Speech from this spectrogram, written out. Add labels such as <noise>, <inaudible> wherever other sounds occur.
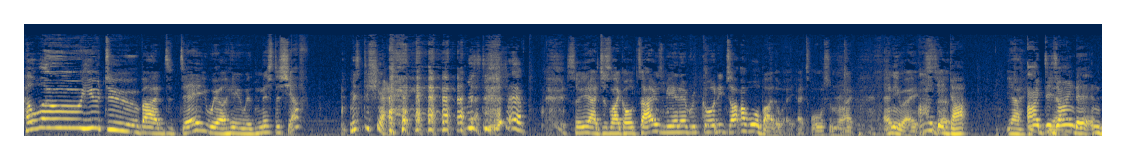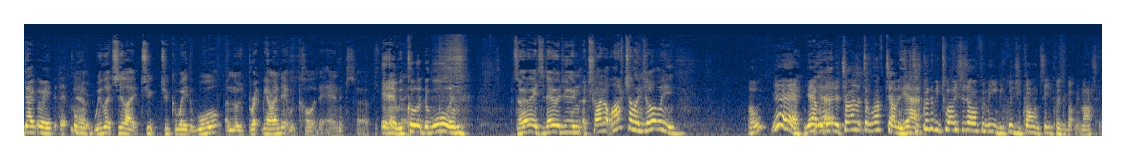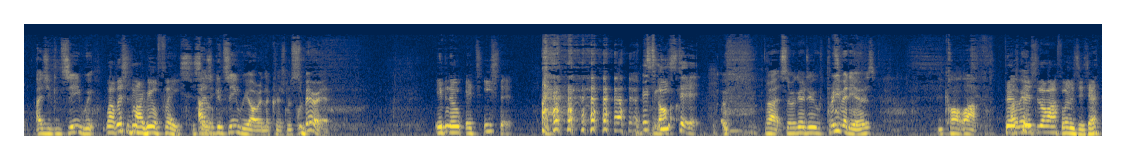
Hello, YouTube, and today we are here with Mr. Chef. Mr. Chef. <laughs> Mr. Chef. So yeah, just like old times, me and him recording. It's like my wall, by the way. It's awesome, right? Anyway, I so- did that. Yeah, I yeah. designed it and decorated it. Yeah, we literally like took, took away the wall and there was brick behind it and we coloured it in. So Yeah, we coloured the wall in. So anyway, today we're doing a try not laugh challenge, aren't we? Oh, yeah, yeah, we're Yeah. doing a try not to laugh challenge. Yeah. This is going to be twice as hard for me because you can't see because I've got my mask on. As you can see, we Well, this is my real face. So, as you can see we are in the Christmas spirit. even though it's Easter. <laughs> it's not. Easter. Right, so we're gonna do three videos. You can't laugh. First I mean- person to laugh loses, yeah?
